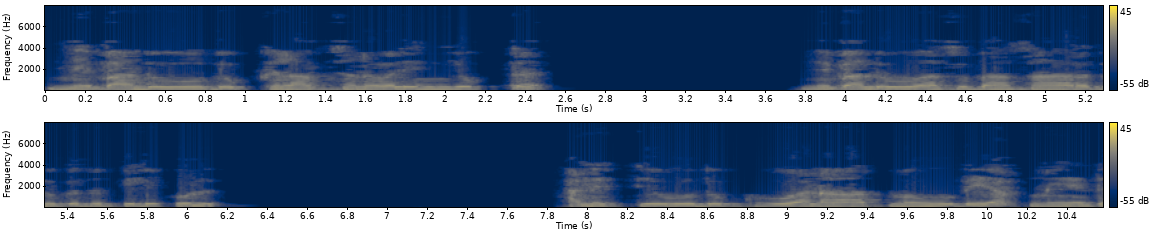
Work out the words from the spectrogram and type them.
මෙබඳු දුක්ඛ ලක්ෂණ වලින් යුක්ත මෙබඳු අසුභාසාර දුගද පිළිකුල් අනිත්‍ය වූ දුක්ඛ වූ අනාත්ම වූ දෙයක් නේද?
